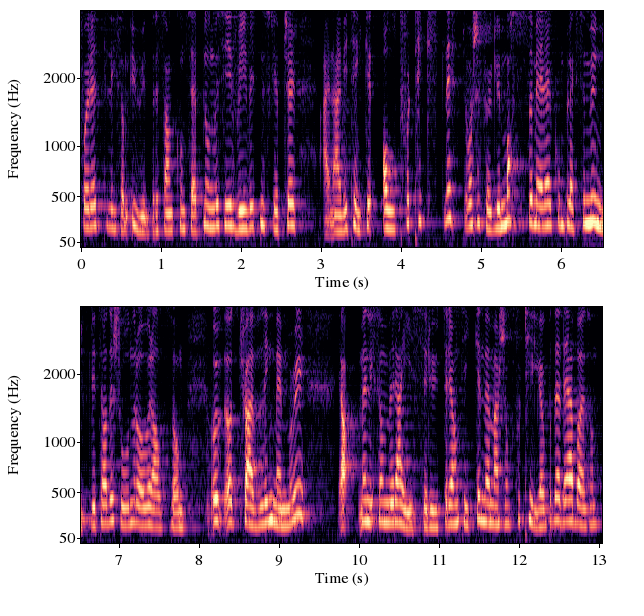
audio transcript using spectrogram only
for et liksom, uinteressant konsept. Noen vil si rewritten scripture. Nei, nei, vi tenker altfor tekstlig. Det var selvfølgelig masse mer komplekse muntlige tradisjoner overalt. Sånn. og, og traveling memory. Ja, men liksom reiseruter i antikken, hvem er det som får tilgang på det? Det er bare en sånn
